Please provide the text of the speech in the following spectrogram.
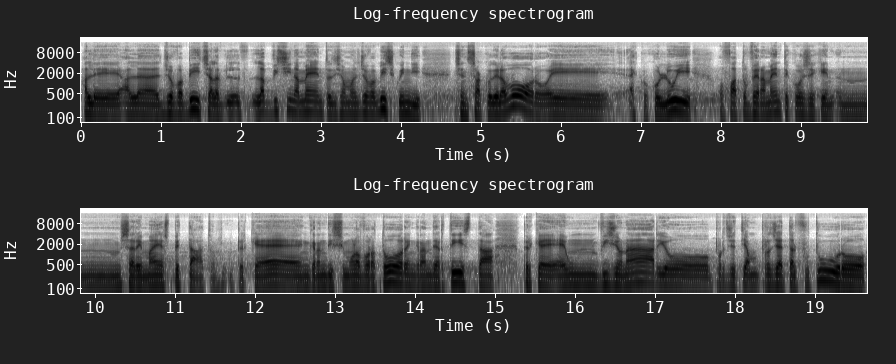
alle, al Jova Beach, all'avvicinamento diciamo, al Jova Beach, quindi c'è un sacco di lavoro e ecco, con lui ho fatto veramente cose che non sarei mai aspettato, perché è un grandissimo lavoratore, un grande artista, perché è un visionario, progetta il futuro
